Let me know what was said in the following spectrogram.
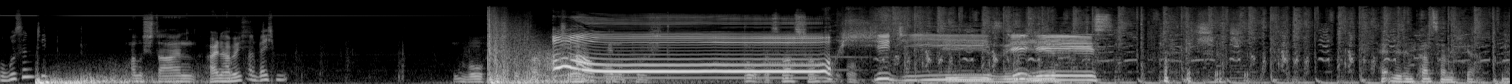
Wo sind die? Am Stein, Einen habe ich. An welchem? wo Fischkopf hat. Oh! Oh, das war's schon. Oh. GG. GG's. Hätten wir den Panzer nicht gehabt. Ne?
